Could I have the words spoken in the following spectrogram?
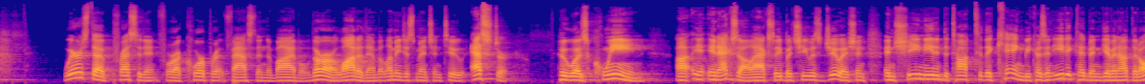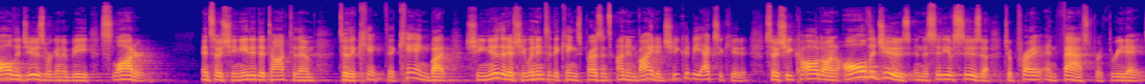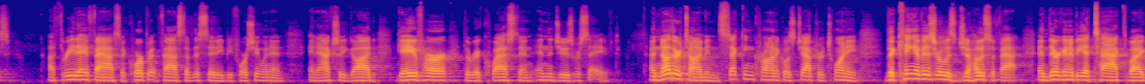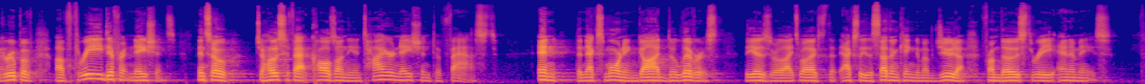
where's the precedent for a corporate fast in the Bible? There are a lot of them, but let me just mention two. Esther, who was queen. Uh, in exile, actually, but she was Jewish, and, and she needed to talk to the king because an edict had been given out that all the Jews were going to be slaughtered. And so she needed to talk to them, to the king, the king, but she knew that if she went into the king's presence uninvited, she could be executed. So she called on all the Jews in the city of Susa to pray and fast for three days. A three day fast, a corporate fast of the city before she went in. And actually, God gave her the request, and, and the Jews were saved. Another time in Second Chronicles chapter 20, the king of Israel is Jehoshaphat, and they're going to be attacked by a group of, of three different nations. And so Jehoshaphat calls on the entire nation to fast. And the next morning, God delivers the Israelites, well, actually the southern kingdom of Judah, from those three enemies.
